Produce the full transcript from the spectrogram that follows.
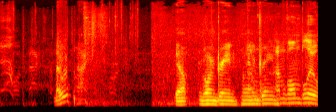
Going back to the Nope. Yep, I'm going green. Landing green. I'm going blue.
